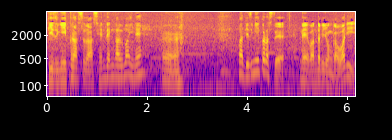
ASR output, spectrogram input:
ディズニープラスは宣伝がうまいね、うん。まあ、ディズニープラスで、ね、ワンダビジョンが終わり、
